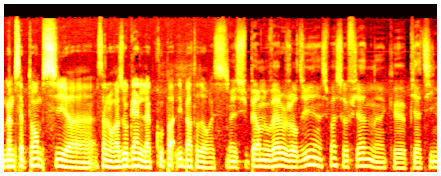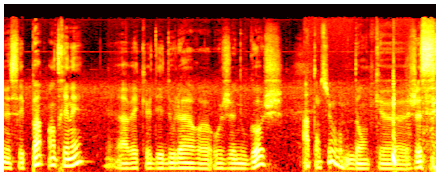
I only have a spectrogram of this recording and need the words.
même septembre si euh, San Lorenzo gagne la Copa Libertadores. Mais super nouvelle aujourd'hui, n'est-ce pas Sofiane, que Piatti ne s'est pas entraîné avec des douleurs euh, au genou gauche. Attention. Donc euh, je sais,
